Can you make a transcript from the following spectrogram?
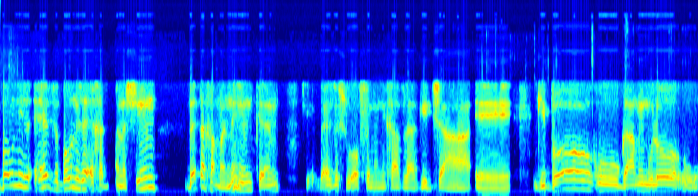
בואו נראה ובואו נראה איך אנשים, בטח אמנים, כן, באיזשהו אופן אני חייב להגיד שהגיבור הוא, גם אם הוא לא... הוא,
